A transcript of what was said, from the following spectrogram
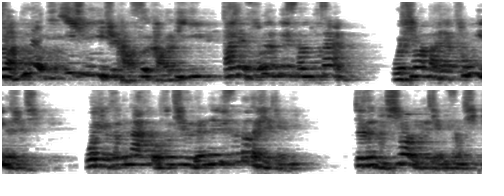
是吧？如果你一心一意去考试，考了第一，发现所有的面试官不在，我希望大家聪明的学习。我有时候跟大家说，我说其实人的一生都在写简历，就是你希望你的简历怎么写。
